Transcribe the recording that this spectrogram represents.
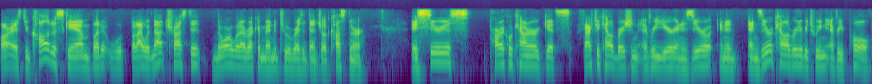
or as to call it a scam, but it would. But I would not trust it, nor would I recommend it to a residential customer. A serious particle counter gets factory calibration every year and is zero and, a, and zero calibrated between every pull.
